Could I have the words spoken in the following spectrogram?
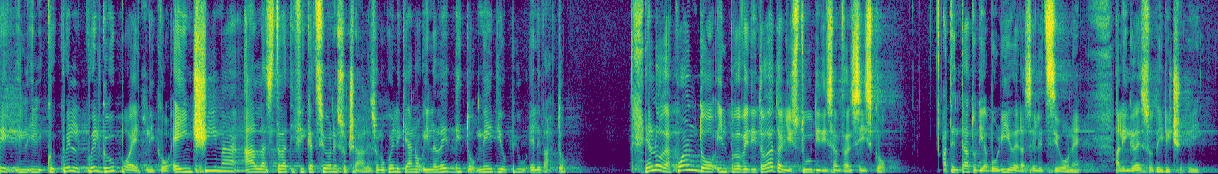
il, il, quel, quel, gruppo etnico è in cima alla stratificazione sociale, sono quelli che hanno il reddito medio più elevato. E allora quando il provveditorato agli studi di San Francisco ha tentato di abolire la selezione all'ingresso dei licei,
